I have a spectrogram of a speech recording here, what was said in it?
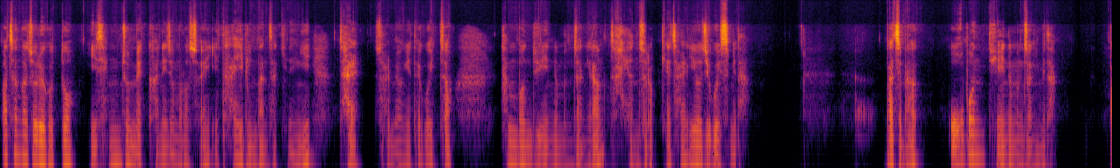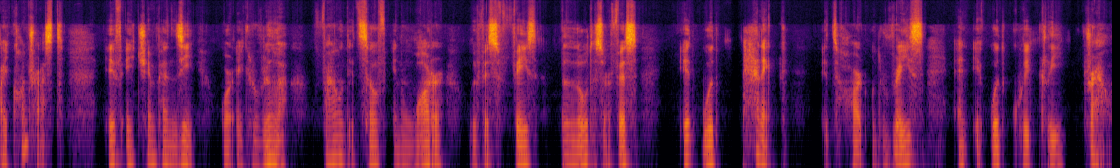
마찬가지로 이것도 이 생존 메커니즘으로서의 이 다이빙 반사 기능이 잘 설명이 되고 있죠. 3번 뒤에 있는 문장이랑 자연스럽게 잘 이어지고 있습니다. 마지막 5번 뒤에 있는 문장입니다. By contrast, if a chimpanzee or a gorilla found itself in water with its face below the surface, it would panic, its heart would race, and it would quickly drown.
